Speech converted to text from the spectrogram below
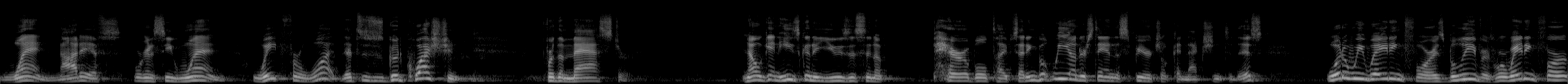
when, not ifs. We're going to see when. Wait for what? That's a good question. For the master. Now, again, he's going to use this in a parable type setting, but we understand the spiritual connection to this. What are we waiting for as believers? We're waiting for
